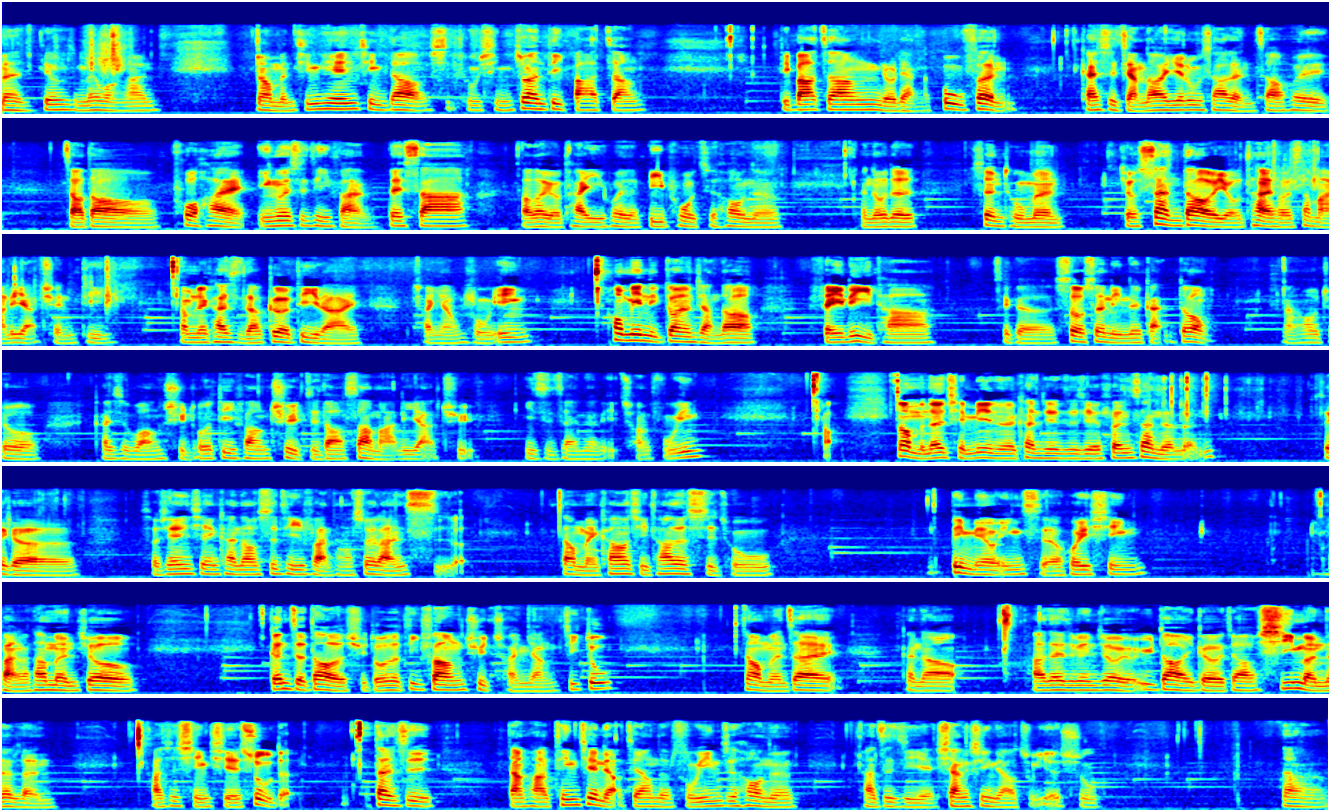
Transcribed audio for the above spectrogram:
们弟兄姊妹晚安。那我们今天进到《使徒行传》第八章。第八章有两个部分，开始讲到耶路撒冷教会遭到迫害，因为是提反被杀，遭到犹太议会的逼迫之后呢，很多的圣徒们就散到了犹太和撒玛利亚全地，他们就开始到各地来传扬福音。后面一段讲到腓利他这个受圣灵的感动。然后就开始往许多地方去，直到撒玛利亚去，一直在那里传福音。好，那我们在前面呢，看见这些分散的人。这个首先先看到斯提凡，他虽然死了，但我们看到其他的使徒，并没有因此而灰心，反而他们就跟着到了许多的地方去传扬基督。那我们再看到。他在这边就有遇到一个叫西门的人，他是行邪术的，但是当他听见了这样的福音之后呢，他自己也相信了主耶稣。那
